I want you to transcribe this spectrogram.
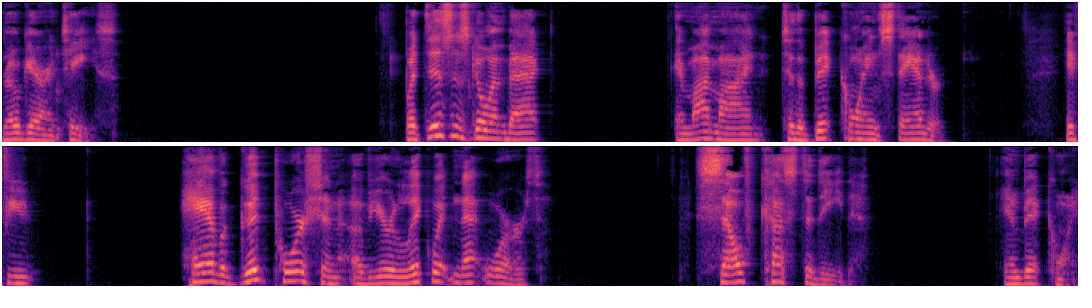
No guarantees. But this is going back, in my mind, to the Bitcoin standard. If you have a good portion of your liquid net worth self custodied in Bitcoin,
